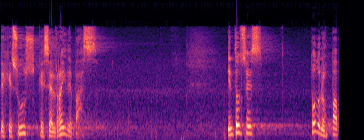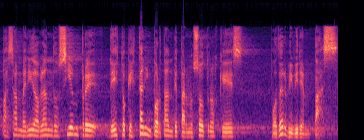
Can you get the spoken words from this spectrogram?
de Jesús que es el rey de paz. Y entonces todos los papas han venido hablando siempre de esto que es tan importante para nosotros, que es poder vivir en paz.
